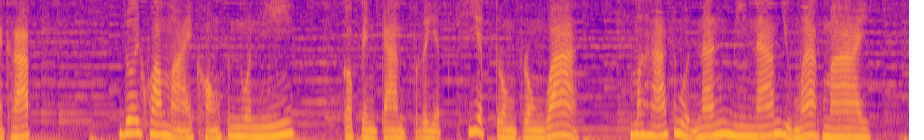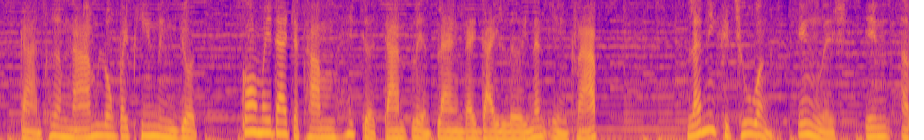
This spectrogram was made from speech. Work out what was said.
นะครับ โดยความหมายของสำนวนนี้ ก็เป็นการเปรียบเทียบตรงๆว่า มหาสมุทรนั้นมีน้ำอยู่มากมาย การเพิ่มน้ำลงไปเพียงหนึ่งหยดก็ไม่ได้จะทำให้เกิดการเปลี่ยนแปลงใด ๆ เลยนั่นเองครับ และนี่คือช่วง English in a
